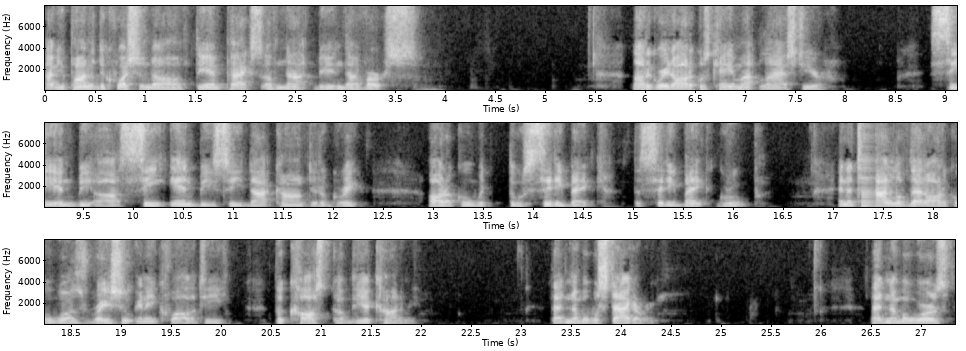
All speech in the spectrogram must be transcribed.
Have you pondered the question of the impacts of not being diverse? A lot of great articles came out last year. CNB, uh, CNBC.com did a great article with through Citibank, the Citibank Group. And the title of that article was Racial Inequality, the Cost of the Economy. That number was staggering. That number was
